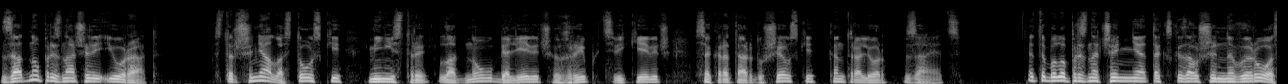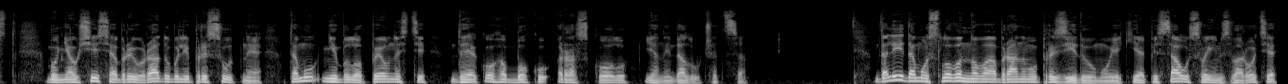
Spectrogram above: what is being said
Заадно прызначылі і ўрад. Старшыня ластоўскі міністры ладноў бялевіч грыб цвікевіч сакратар душеўскі кантралёр заяц это было прызначэнне так сказаўшы на вырост бо не ўсе сябры ўраду былі прысутныя таму не было пэўнасці да якога боку расколу яны далучацца. Далей дамо слова новаабранаму прэзідыуму які апісаў у сваім звароце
